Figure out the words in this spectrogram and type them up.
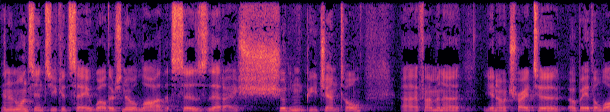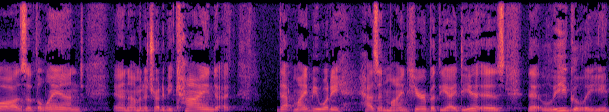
And in one sense, you could say, well, there's no law that says that I shouldn't be gentle. Uh, if I'm going to, you know, try to obey the laws of the land and I'm going to try to be kind, I, that might be what he has in mind here. But the idea is that legally,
